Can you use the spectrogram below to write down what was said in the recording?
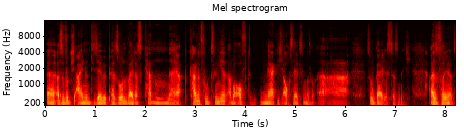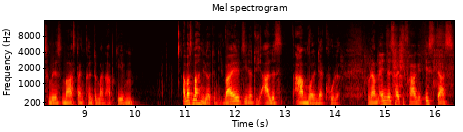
also wirklich ein und dieselbe Person, weil das kann, naja, kann funktionieren, aber oft merke ich auch selbst immer so, ah, so geil ist das nicht. Also von ja, zumindest mastern könnte man abgeben. Aber das machen die Leute nicht, weil sie natürlich alles haben wollen, der Kohle. Und am Ende ist halt die Frage, ist das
